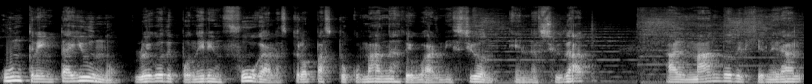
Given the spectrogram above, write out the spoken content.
Un 31, luego de poner en fuga a las tropas tucumanas de guarnición en la ciudad, al mando del general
